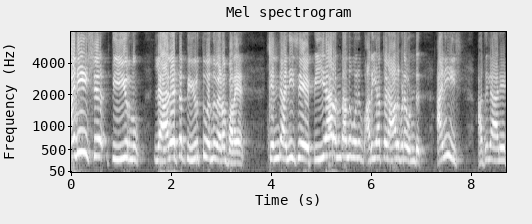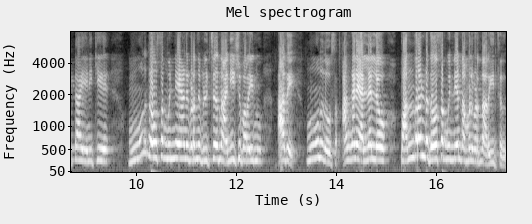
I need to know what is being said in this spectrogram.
അനീഷ് തീർന്നു. ലാലേട്ടൻ തീർത്തു എന്ന് വേണം പറയാൻ. എന്റെ അനീഷേ പി ആർ എന്താന്ന് പോലും അറിയാത്ത ഒരാൾ ഇവിടെ ഉണ്ട്. അനീഷ് അത് ലാലേട്ട എനിക്ക് മൂന്ന് ദിവസം മുന്നെയാണ് ഇവിടെ നിന്ന് വിളിച്ചതെന്ന് അനീഷ് പറയുന്നു. അതെ മൂന്ന് ദിവസം. അങ്ങനെയല്ലല്ലോ പന്ത്രണ്ട് ദിവസം മുന്നേ നമ്മൾ ഇവിടെ നിന്ന് അറിയിച്ചത്.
